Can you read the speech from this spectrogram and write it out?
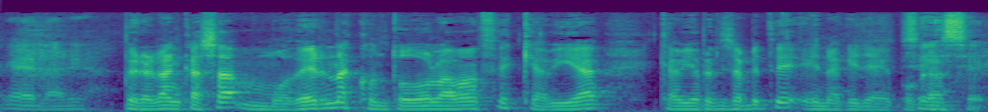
efectivamente. Pero eran casas modernas con todos los avances que había que había precisamente en aquella época. Sí, sí.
